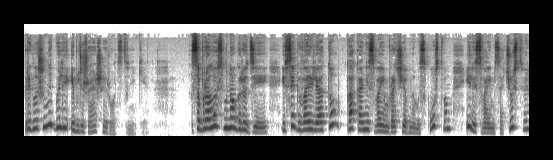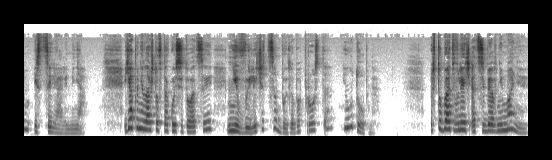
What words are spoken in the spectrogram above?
Приглашены были и ближайшие родственники. Собралось много людей, и все говорили о том, как они своим врачебным искусством или своим сочувствием исцеляли меня. Я поняла, что в такой ситуации не вылечиться было бы просто неудобно. Чтобы отвлечь от себя внимание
